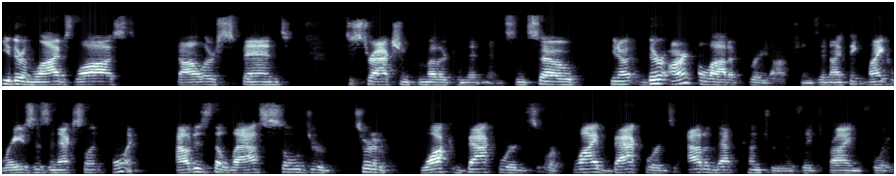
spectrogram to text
either in lives lost, dollars spent, distraction from other commitments. And so, you know, there aren't a lot of great options. And I think Mike raises an excellent point. How does the last soldier sort of walk backwards or fly backwards out of that country as they try and flee?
